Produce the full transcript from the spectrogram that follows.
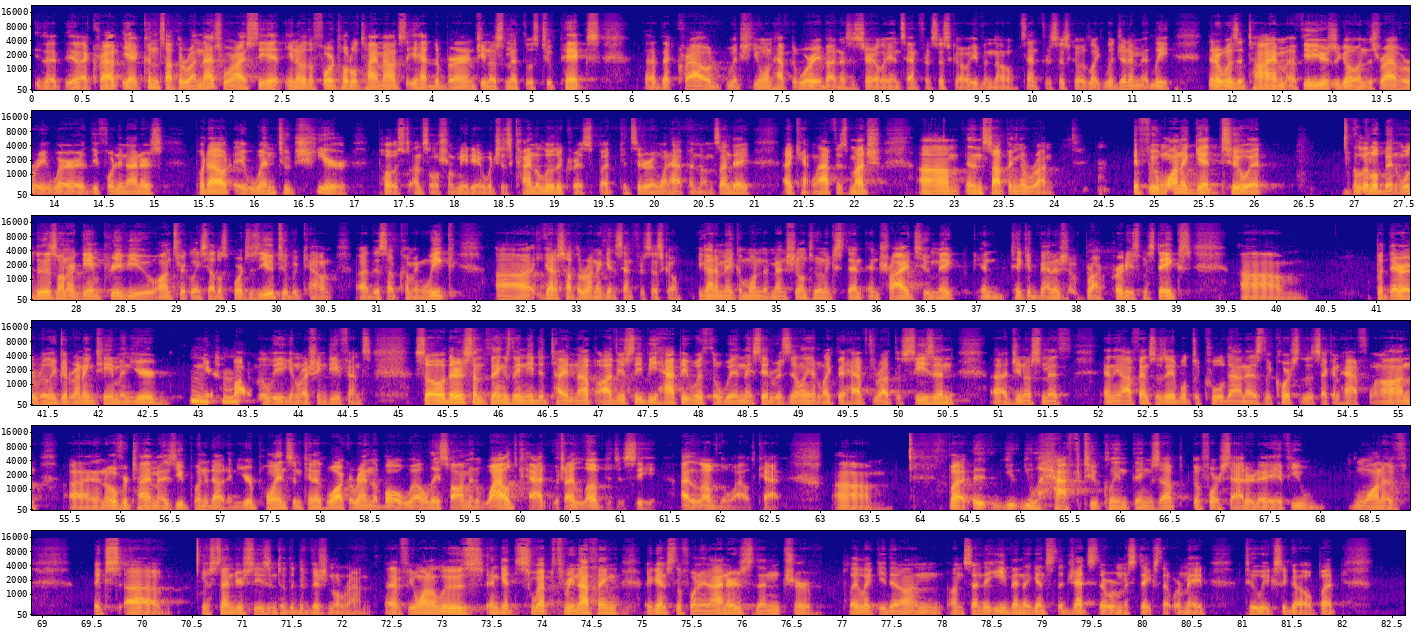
that yeah, that crowd, yeah, couldn't stop the run. That's where I see it. You know, the four total timeouts that you had to burn. Geno Smith, those two picks. Uh, that crowd, which you won't have to worry about necessarily in San Francisco, even though San Francisco, like legitimately, there was a time a few years ago in this rivalry where the 49ers put out a when to cheer post on social media, which is kind of ludicrous. But considering what happened on Sunday, I can't laugh as much. Um, and stopping the run. If we want to get to it, a little bit. And we'll do this on our game preview on Circling Seattle Sports' YouTube account uh, this upcoming week. Uh, you got to stop the run against San Francisco. You got to make them one dimensional to an extent and try to make and take advantage of Brock Purdy's mistakes. Um, but they're a really good running team, and you're near mm-hmm. the bottom of the league in rushing defense. So there's some things they need to tighten up. Obviously, be happy with the win. They stayed resilient like they have throughout the season. Uh, Geno Smith and the offense was able to cool down as the course of the second half went on. Uh, and then overtime, as you pointed out in your points, and Kenneth Walker ran the ball well. They saw him in Wildcat, which I loved to see. I love the Wildcat. Um, but it, you you have to clean things up before Saturday if you want to uh, extend your season to the divisional round. If you want to lose and get swept 3 nothing against the 49ers, then sure, play like you did on on Sunday even against the Jets there were mistakes that were made 2 weeks ago, but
